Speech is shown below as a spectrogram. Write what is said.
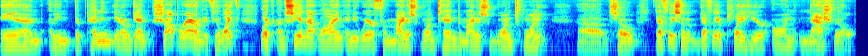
And I mean, depending, you know, again, shop around. If you like, look, I'm seeing that line anywhere from minus 110 to minus 120. Um, so definitely some, definitely a play here on Nashville.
